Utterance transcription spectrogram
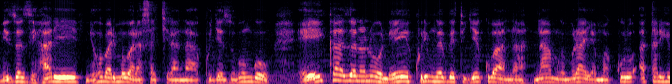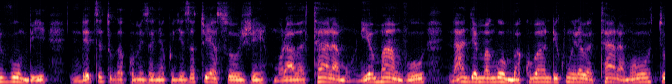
Nizo zihari ni ho barimo barasakirana kugeza ubu ngubu ikaza nanone kuri mwebwe tugiye kubana namwe muri aya makuru atariho ivumbi ndetse tugakomezanya kugeza tuyasoje. Muri abataramu niyo mpamvu nanjye mba ngomba kuba ndi kumwe n'abataramu aborto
